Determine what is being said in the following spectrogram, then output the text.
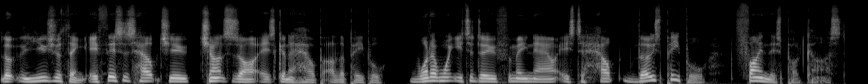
Look, the usual thing if this has helped you, chances are it's going to help other people. What I want you to do for me now is to help those people find this podcast.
